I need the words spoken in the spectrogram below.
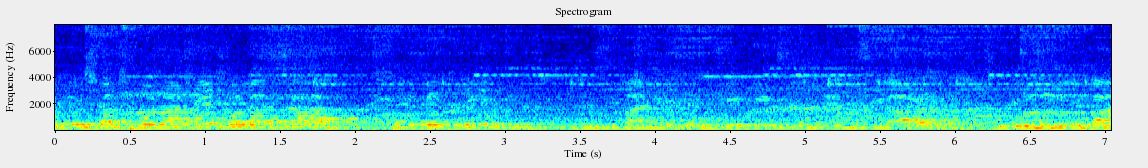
officials po natin mula sa 17 municipalities and cities ng NCR. Siguro yung iba,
